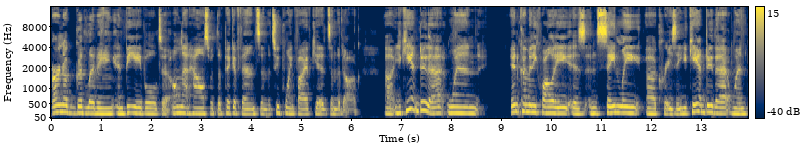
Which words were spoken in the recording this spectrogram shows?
earn a good living, and be able to own that house with the picket fence and the 2.5 kids and the dog. Uh, you can't do that when income inequality is insanely uh, crazy. You can't do that when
